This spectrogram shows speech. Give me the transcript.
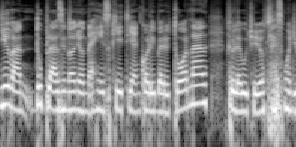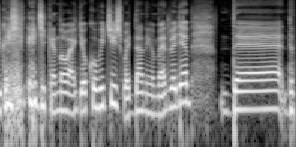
nyilván duplázni nagyon nehéz két ilyen kaliberű tornán, főleg úgy, hogy ott lesz mondjuk egy, egyiken Novák Djokovic is, vagy Daniel Medvegyev, de, de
